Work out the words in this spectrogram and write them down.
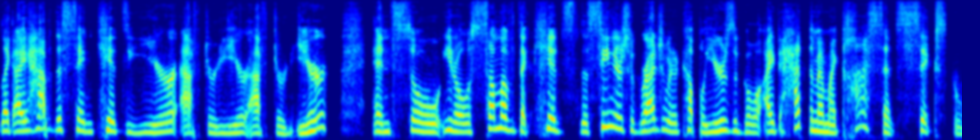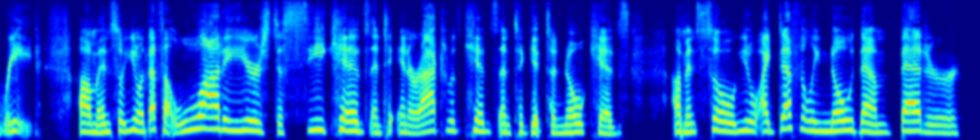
Like I have the same kids year after year after year. And so, you know, some of the kids, the seniors who graduated a couple years ago, I'd had them in my class since sixth grade. Um, and so, you know, that's a lot of years to see kids and to interact with kids and to get to know kids. Um, and so, you know, I definitely know them better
